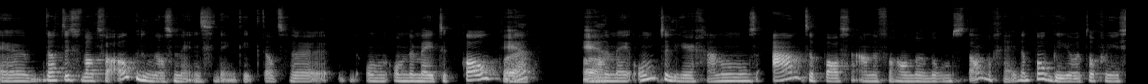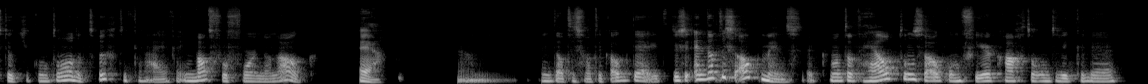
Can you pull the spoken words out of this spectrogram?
Uh, dat is wat we ook doen als mensen, denk ik. Dat we, om, om ermee te kopen, ja. om ermee om te leren gaan, om ons aan te passen aan de veranderende omstandigheden, dan proberen we toch weer een stukje controle terug te krijgen, in wat voor vorm dan ook. Ja. Um, en dat is wat ik ook deed. Dus, en dat is ook menselijk, want dat helpt ons ook om veerkracht te ontwikkelen.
